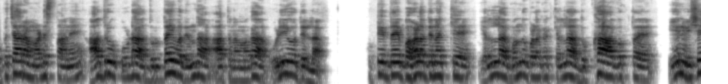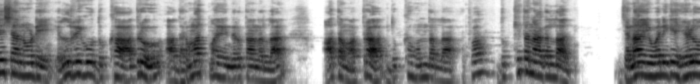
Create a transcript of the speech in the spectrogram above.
ಉಪಚಾರ ಮಾಡಿಸ್ತಾನೆ. ಆದ್ರೂ ಕೂಡ ದುರ್ದೈವದಿಂದ ಆತನ ಮಗ ಉಳಿಯೋದಿಲ್ಲ. ಹುಟ್ಟಿದ್ದೇ ಬಹಳ ದಿನಕ್ಕೆ ಎಲ್ಲ ಬಂಧು ಬಳಗಕ್ಕೆಲ್ಲ ದುಃಖ ಆಗುತ್ತೆ. ಏನು ವಿಶೇಷ ನೋಡಿ, ಎಲ್ರಿಗೂ ದುಃಖ ಆದ್ರೂ ಆ ಧರ್ಮಾತ್ಮ ಏನಿರ್ತಾನಲ್ಲ, ಆತ ಮಾತ್ರ ದುಃಖ ಹೊಂದಲ್ಲ ಅಥವಾ ದುಃಖಿತನಾಗಲ್ಲ. ಜನ ಇವನಿಗೆ ಹೇಳುವ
